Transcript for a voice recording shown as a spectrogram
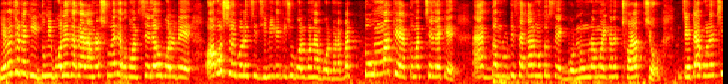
ভেবেছোটা কি তুমি বলে যাবে আর আমরা শুনে যাব, তোমার ছেলেও বলবে। অবশ্যই বলেছি, ঝিমিকে কিছু বলব না বলব না। বাট তোমাকে আর তোমার ছেলেকে একদম রুটি শেখার মতো শেখবো, নোংরামো এখানে ছড়াচ্ছ। যেটা বলেছি,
